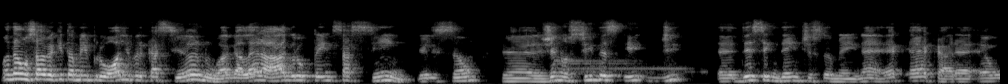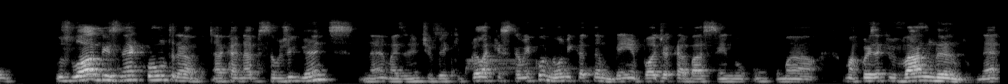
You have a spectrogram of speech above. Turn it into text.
Mandar um salve aqui também para o Oliver Cassiano. A galera agro pensa assim, eles são é, genocidas e de, é, descendentes também, né? É, é cara, é, é um, os lobbies né, contra a cannabis são gigantes, né? mas a gente vê que pela questão econômica também pode acabar sendo uma, uma coisa que vá andando. Né?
